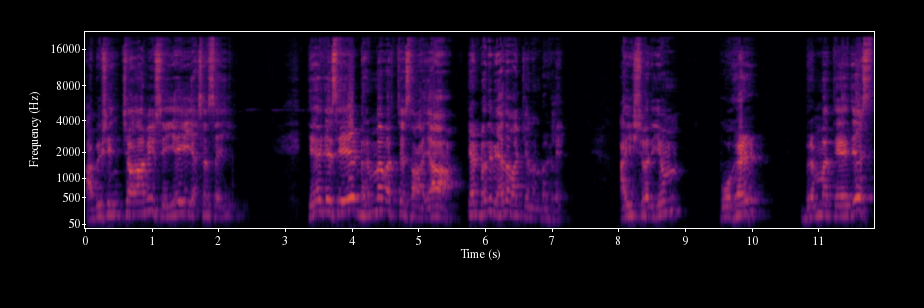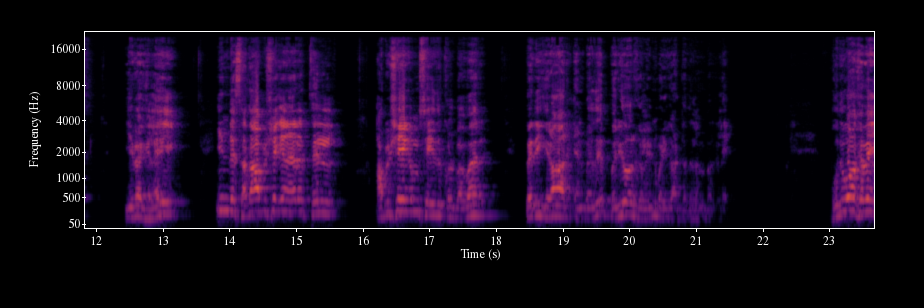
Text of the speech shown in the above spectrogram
அபிஷிஞ்சாமி செய்யை யசசை. தேஜசே பிரம்ம வர்ச்சசாயா என்பது வேத வாக்கிய நண்பர்களே. ஐஸ்வர்யம் புகழ் பிரம்ம தேஜஸ் இவைகளை இந்த சதாபிஷேக நேரத்தில் அபிஷேகம் செய்து கொள்பவர் பெறுகிறார் என்பது பெரியோர்களின் வழிகாட்டுதல் நண்பர்களே. பொதுவாகவே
